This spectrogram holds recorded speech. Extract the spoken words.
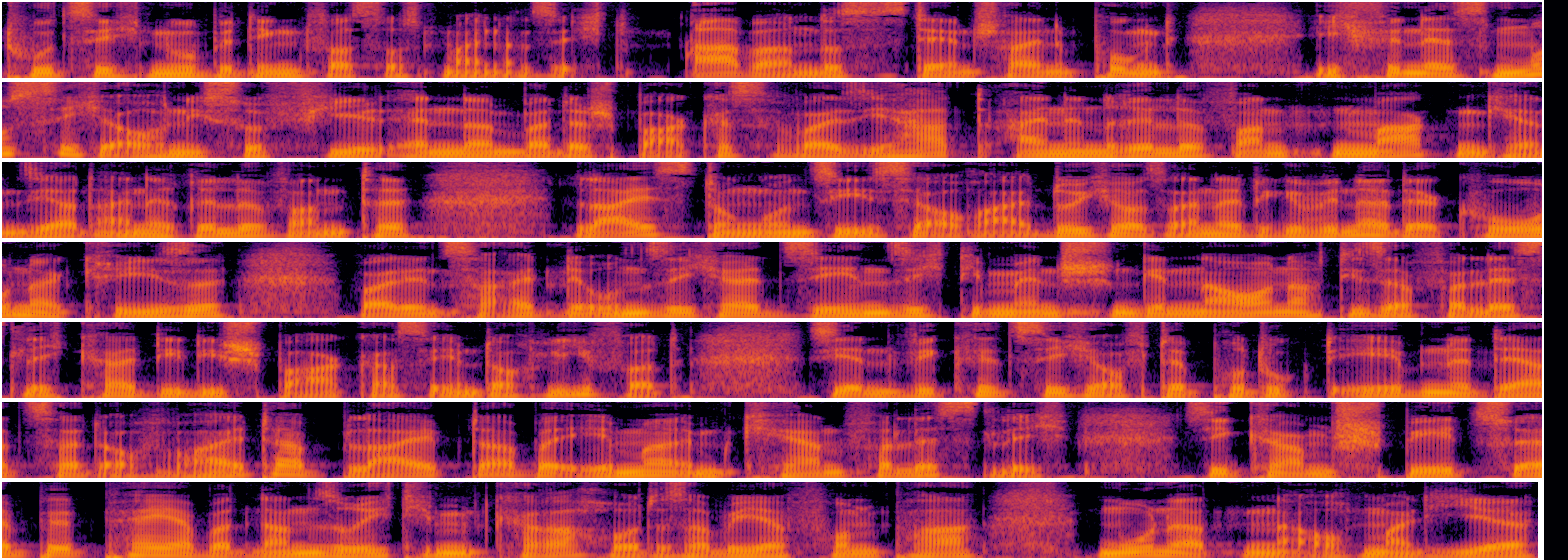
tut sich nur bedingt was aus meiner Sicht. Aber, und das ist der entscheidende Punkt, ich finde, es muss sich auch nicht so viel ändern bei der Sparkasse, weil sie hat einen relevanten Markenkern. Sie hat eine relevante Leistung und sie ist ja auch durchaus einer der Gewinner der Corona-Krise, weil in Zeiten der Unsicherheit sehen sich die Menschen genau nach dieser Verlässlichkeit, die die Sparkasse eben auch liefert. Sie entwickelt sich auf der Produktebene derzeit auch weiter, bleibt aber immer im Kern verlässlich. Sie kam spät zu Apple Pay, aber dann so richtig mit Karacho. Das habe ich ja vor ein paar Monaten auch mal hier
